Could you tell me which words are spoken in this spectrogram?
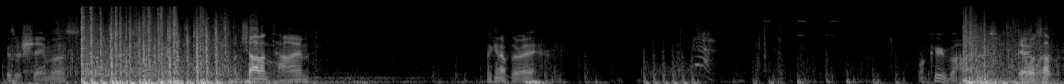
Because they're shameless. One shot on time. Picking up the right. What could be behind us? Yeah, what's what- up?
